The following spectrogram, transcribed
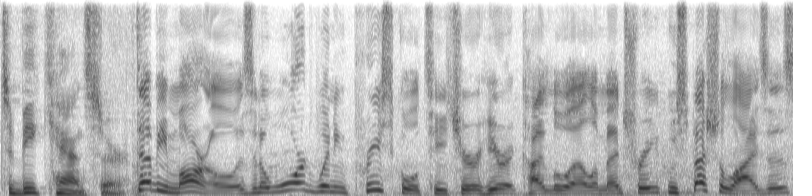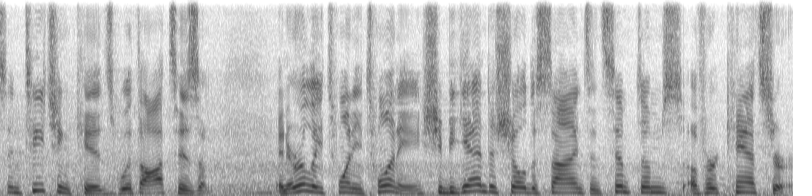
to be cancer. Debbie Morrow is an award-winning preschool teacher here at Kailua Elementary who specializes in teaching kids with autism. In early 2020, she began to show the signs and symptoms of her cancer,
